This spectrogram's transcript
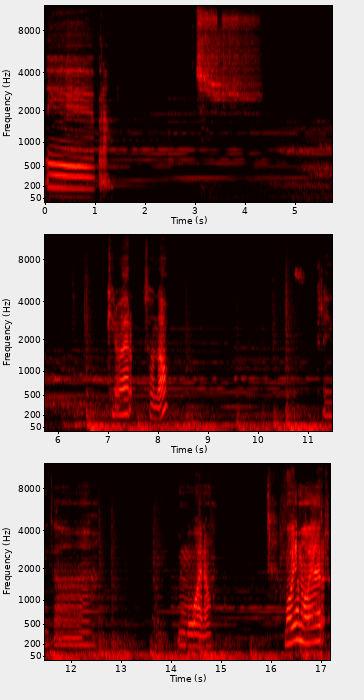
Eh, para. Quiero ver. Segundo. 30. Bueno. Voy a mover.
